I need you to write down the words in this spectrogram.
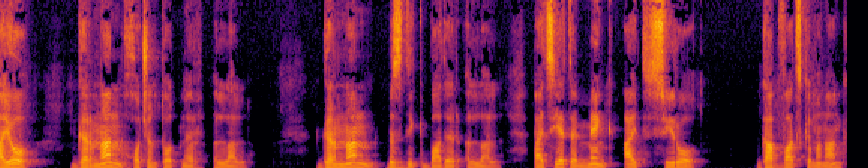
Այո, գրնան խոչընդոտներ ըլլալ, գրնան բզդիկ բադեր ըլլալ, բայց եթե մենք այդ սիրո գապված կմնանք,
